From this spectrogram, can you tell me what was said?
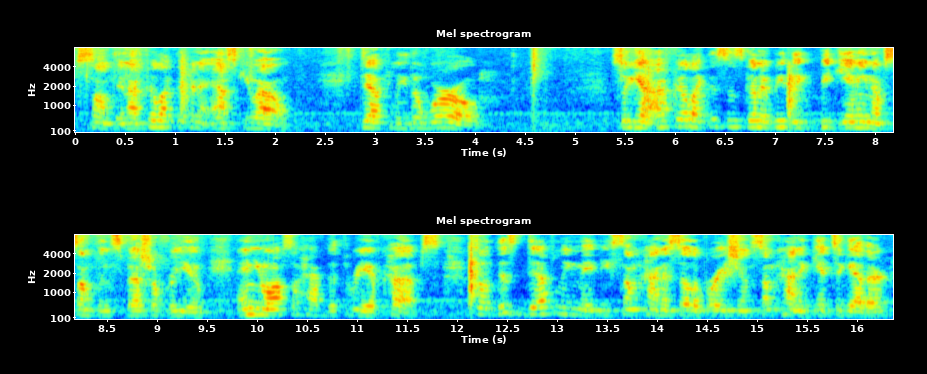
something. I feel like they're going to ask you out. Definitely the world. So yeah, I feel like this is going to be the beginning of something special for you. And you also have the Three of Cups. So this definitely may be some kind of celebration, some kind of get together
